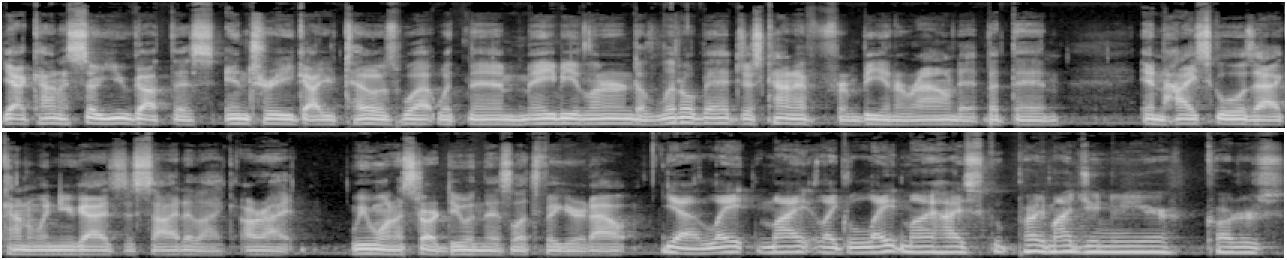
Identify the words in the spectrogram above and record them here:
Yeah, kind of. So you got this entry, got your toes wet with them, maybe learned a little bit just kind of from being around it. But then in high school, is that kind of when you guys decided, like, all right, we want to start doing this, let's figure it out? yeah, late my like late my high school, probably my junior year, Carter's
